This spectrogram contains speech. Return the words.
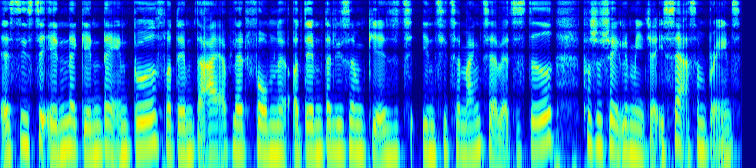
er sidste ende agendaen både fra dem, der ejer platformene, og dem, der ligesom giver incitament til at være til stede på sociale medier, især som brands,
